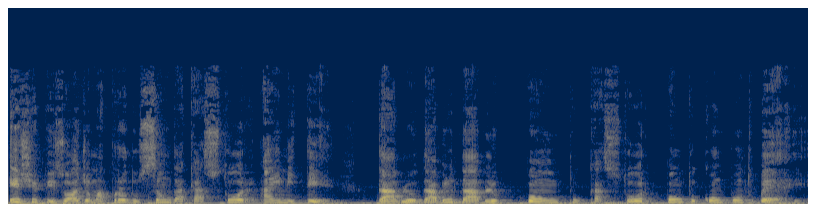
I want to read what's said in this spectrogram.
Este episódio é uma produção da Castor AMT, www.castor.com.br.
